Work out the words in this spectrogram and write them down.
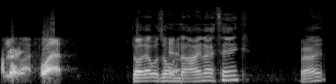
on the Right. last lap. No, that was 09, I think. Right?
